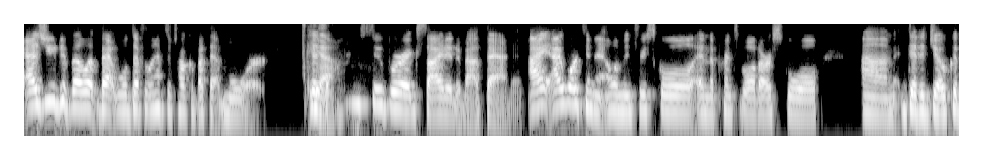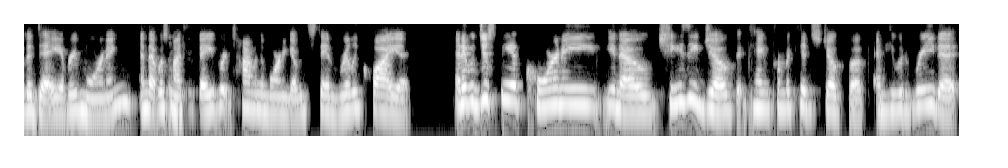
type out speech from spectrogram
As you develop that, we'll definitely have to talk about that more because yeah. I'm super excited about that. I, I worked in an elementary school, and the principal at our school um, did a joke of the day every morning, and that was my mm-hmm. favorite time in the morning. I would stand really quiet, and it would just be a corny, you know, cheesy joke that came from a kid's joke book, and he would read it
